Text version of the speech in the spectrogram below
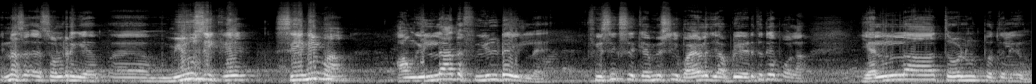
என்ன சொ- சொல்கிறீங்க மியூசிக்கு சினிமா அவங்க இல்லாத ஃபீல்டே இல்லை. ஃபிசிக்ஸு கெமிஸ்ட்ரி பயாலஜி அப்படி எடுத்துகிட்டே போகலாம் எல்லா தொழில்நுட்பத்திலையும்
